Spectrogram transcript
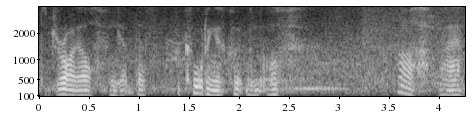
to dry off and get the recording equipment off. Oh man.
